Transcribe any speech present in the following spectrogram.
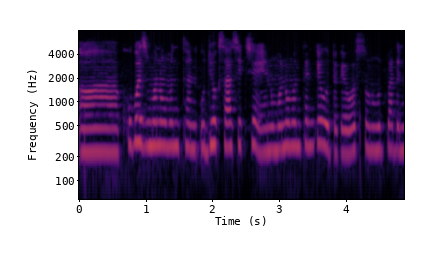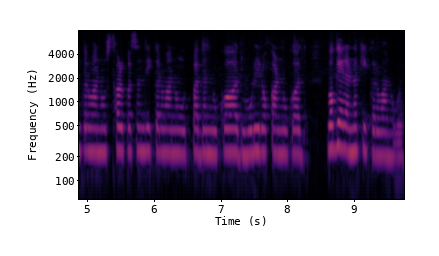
ખૂબ જ મનોમંથન, ઉદ્યોગ સાહસિક છે, એનું મનોમંથન કેવું તો કે વસ્તુનું ઉત્પાદન કરવાનું, સ્થળ પસંદગી કરવાનું, ઉત્પાદનનું કદ, મૂડીરોકાણનું કદ વગેરે નક્કી કરવાનું હોય.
